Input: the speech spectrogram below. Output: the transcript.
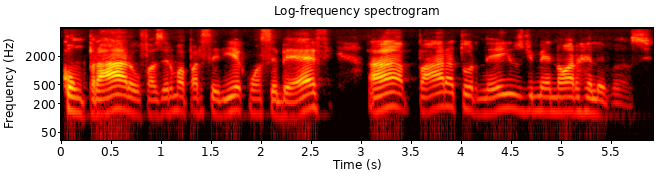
comprar ou fazer uma parceria com a CBF a, para torneios de menor relevância?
